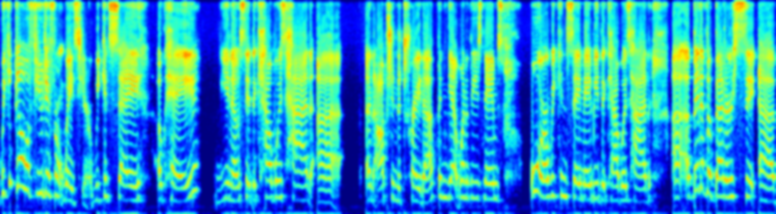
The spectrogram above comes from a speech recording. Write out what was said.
we could go a few different ways here. We could say, okay, you know, say the Cowboys had uh, an option to trade up and get one of these names, or we can say maybe the Cowboys had uh, a bit of a better se- uh,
